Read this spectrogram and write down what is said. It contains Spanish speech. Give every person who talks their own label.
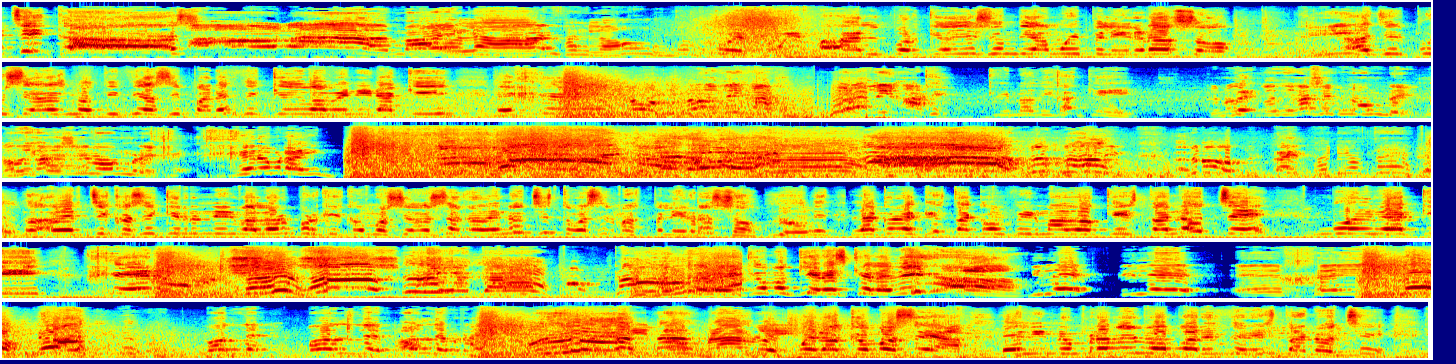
Speaker 1: ¡Hola chicos!
Speaker 2: ¡Hola,
Speaker 3: Hola, hello.
Speaker 1: Pues muy mal, porque hoy es un día muy peligroso.
Speaker 2: ¿Sí?
Speaker 1: Ayer puse las noticias y parece que iba a venir aquí. eh,
Speaker 2: No, no lo digas, no lo digas.
Speaker 1: que, que no diga qué.
Speaker 2: Que no,
Speaker 1: Ve-
Speaker 2: no digas el nombre, no digas ese nombre.
Speaker 1: Herobrine. A ver chicos, hay que reunir valor porque como se os haga de noche esto va a ser más peligroso. Eh, La cosa es que está confirmado que esta noche vuelve aquí. ¿Cómo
